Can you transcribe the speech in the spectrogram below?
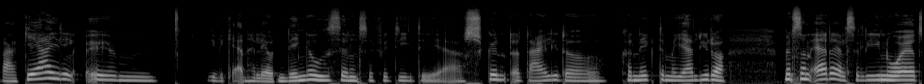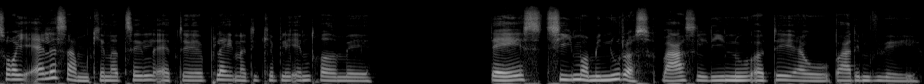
fra Gerild. Øhm, vi vil gerne have lavet en længere udsendelse, fordi det er skønt og dejligt at connecte med jer lytter. Men sådan er det altså lige nu, og jeg tror, I alle sammen kender til, at øh, planer de kan blive ændret med dages, timer, minutters varsel lige nu, og det er jo bare det, vi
